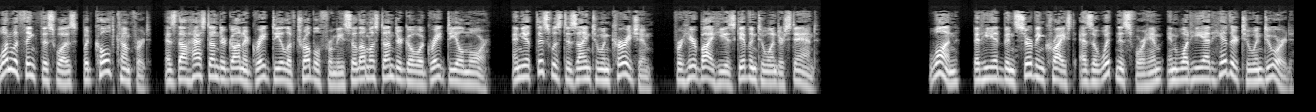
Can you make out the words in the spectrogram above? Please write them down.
One would think this was but cold comfort, as thou hast undergone a great deal of trouble for me, so thou must undergo a great deal more, and yet this was designed to encourage him, for hereby he is given to understand. 1. That he had been serving Christ as a witness for him in what he had hitherto endured.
